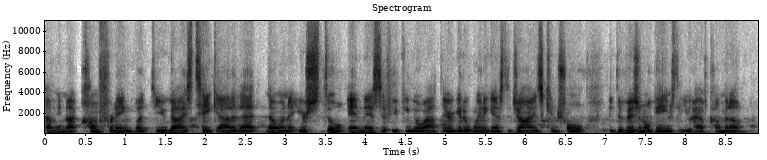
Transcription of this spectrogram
I mean not comforting, but do you guys take out of that knowing that you're still in this if you can go out there get a win against the Giants, control the divisional games that you have coming up?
